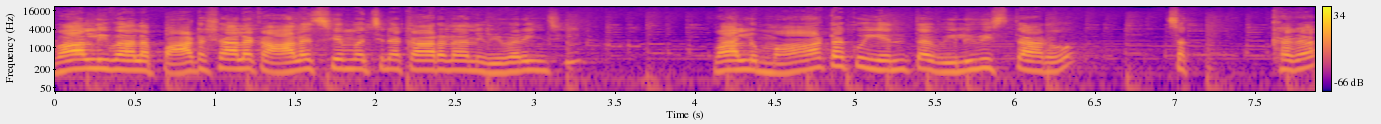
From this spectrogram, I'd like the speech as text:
వాళ్ళు ఇవాళ పాఠశాలకు ఆలస్యం వచ్చిన కారణాన్ని వివరించి వాళ్ళు మాటకు ఎంత విలువిస్తారో చక్కగా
